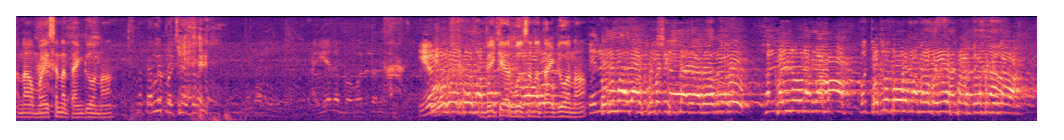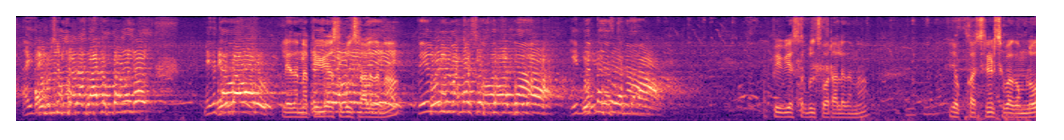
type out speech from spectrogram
అన్న మహేష్ అన్న. థ్యాంక్ యూ అన్న బీకేఆర్ బుల్స్ అన్న థ్యాంక్ యూ అన్న. లేదన్న పీవీఎస్ బుల్స్ రాలేదన్న. పీవీఎస్ బుల్స్ రాలేదన్న. ఈ యొక్క సినిట్స్ విభాగంలో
